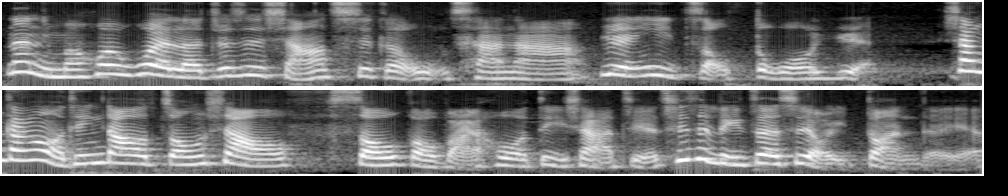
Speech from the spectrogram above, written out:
那你们会为了就是想要吃个午餐啊，愿意走多远？像刚刚我听到中孝 SOGO 百货地下街，其实离这是有一段的耶。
